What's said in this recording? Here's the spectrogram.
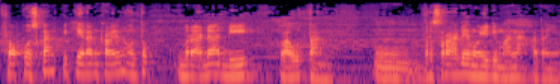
fokuskan pikiran kalian untuk berada di lautan Hmm. terserah deh maunya di mana katanya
